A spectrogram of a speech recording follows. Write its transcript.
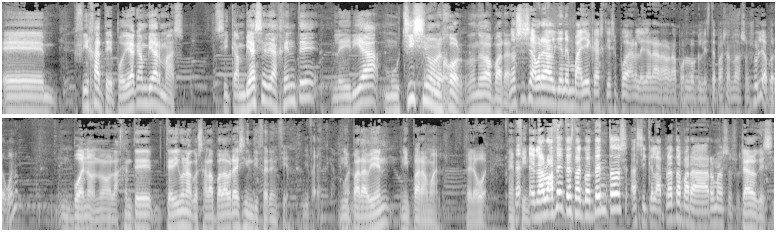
Eh, fíjate, podía cambiar más. Si cambiase de agente, le iría muchísimo mejor. ¿Dónde va a parar? No sé si habrá alguien en Vallecas que se pueda alegrar ahora por lo que le esté pasando a Sosulia, pero bueno, Bueno, no, la gente. Te digo una cosa, la palabra es indiferencia. diferencia. Ni para bien ni para mal. Pero bueno, en fin. En Albacete están contentos, así que la plata para Roman Sosulia. Claro que sí.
